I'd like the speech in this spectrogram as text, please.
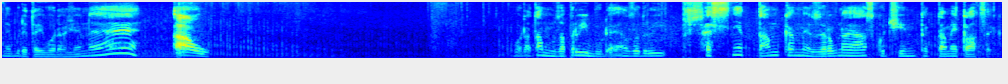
Nebude tady voda, že ne? Au! Voda tam za prvý bude a za druhý přesně tam, kam je zrovna já skočím, tak tam je klacek.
